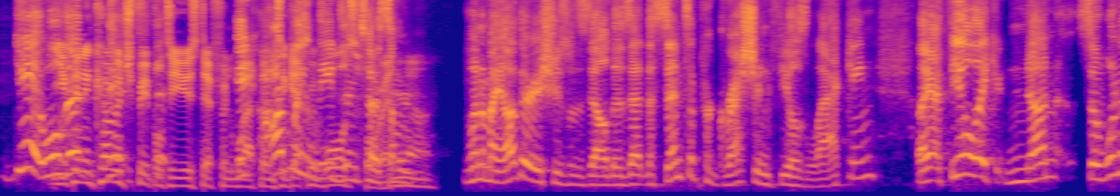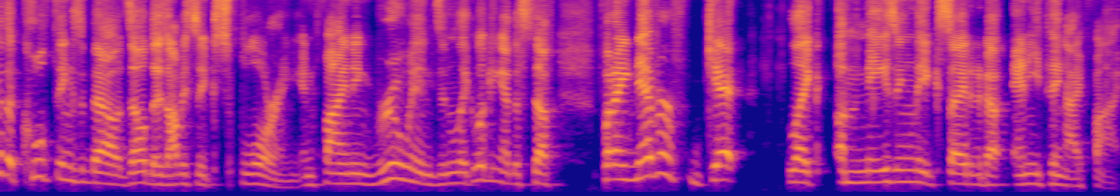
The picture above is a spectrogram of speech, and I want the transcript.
Yeah, well, you that- can encourage that's- people to use different weapons to get oddly leads rewards into for it. some- Yeah. one of my other issues with Zelda is that the sense of progression feels lacking. Like I feel like none. So one of the cool things about Zelda is obviously exploring and finding ruins and like looking at the stuff. But I never get like amazingly excited about anything I find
